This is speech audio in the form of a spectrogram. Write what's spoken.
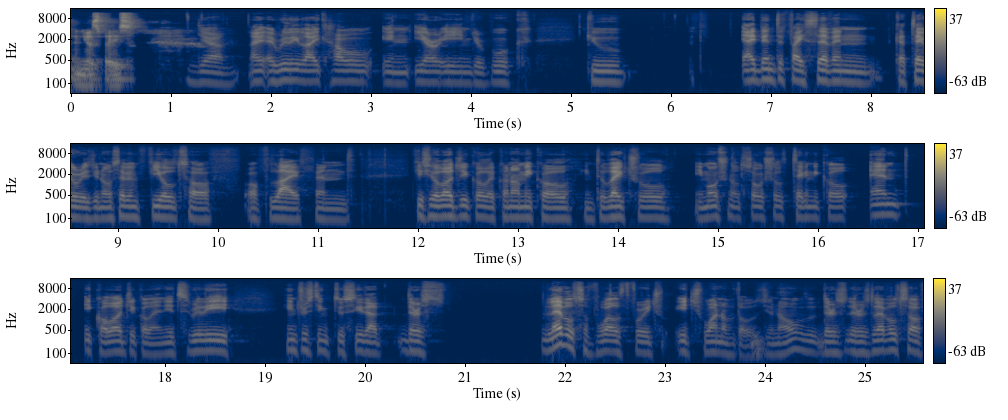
in your space. Yeah, I, I really like how in ERE in your book you identify seven categories, you know, seven fields of of life and physiological, economical, intellectual, emotional, social, technical, and ecological. And it's really interesting to see that there's levels of wealth for each each one of those. You know, there's there's levels of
